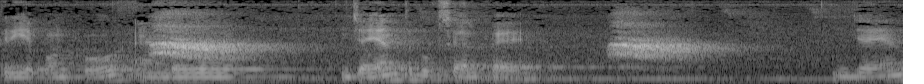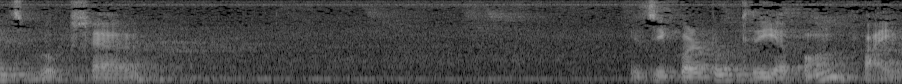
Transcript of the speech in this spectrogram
three upon four and Jayant bookshelf है। Jayant bookshelf is equal to three upon five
